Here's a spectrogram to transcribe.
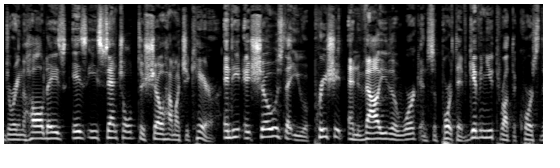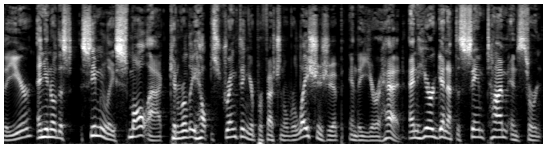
during the holidays is essential to show how much you care. Indeed, it shows that you appreciate and value the work and support they've given you throughout the course of the year. And you know, this seemingly small act can really help strengthen your professional relationship in the year ahead. And here again, at the same time, in certain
